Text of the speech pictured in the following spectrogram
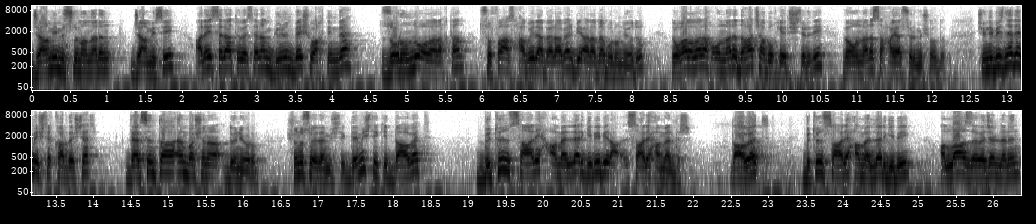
cami Müslümanların camisi. Aleyhissalatü vesselam günün beş vaktinde zorunlu olaraktan Sufa ashabıyla beraber bir arada bulunuyordu. Doğal olarak onları daha çabuk yetiştirdi ve onları sahaya sürmüş oldu. Şimdi biz ne demiştik kardeşler? Dersin ta en başına dönüyorum. Şunu söylemiştik. Demiştik ki davet bütün salih ameller gibi bir salih ameldir. Davet bütün salih ameller gibi Allah Azze ve Celle'nin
